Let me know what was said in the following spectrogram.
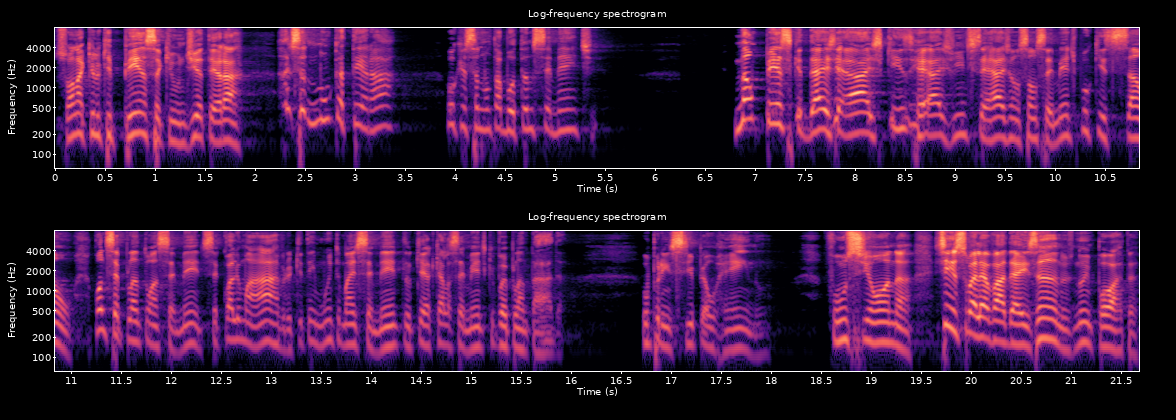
Só naquilo que pensa que um dia terá. Você nunca terá, porque você não está botando semente. Não pense que 10 reais, 15 reais, 20 reais não são semente, porque são. Quando você planta uma semente, você colhe uma árvore que tem muito mais semente do que aquela semente que foi plantada. O princípio é o reino. Funciona. Se isso vai levar 10 anos, não importa.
